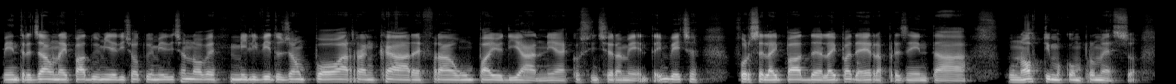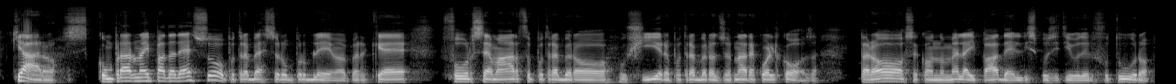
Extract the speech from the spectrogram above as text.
mentre già un iPad 2018-2019 me li vedo già un po' arrancare fra un paio di anni, ecco sinceramente, invece forse l'iPad, l'iPad Air rappresenta un ottimo compromesso. Chiaro, comprare un iPad adesso potrebbe essere un problema perché forse a marzo potrebbero uscire, potrebbero aggiornare qualcosa, però secondo me l'iPad è il dispositivo del futuro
